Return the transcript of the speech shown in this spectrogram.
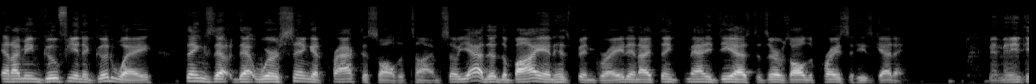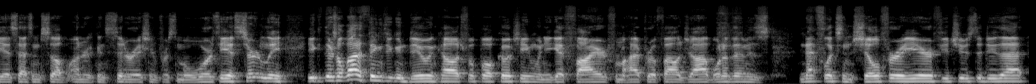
and I mean goofy in a good way, things that that we're seeing at practice all the time. So yeah, the, the buy-in has been great, and I think Manny Diaz deserves all the praise that he's getting. Man, Manny Diaz has himself under consideration for some awards. He has certainly. You, there's a lot of things you can do in college football coaching when you get fired from a high-profile job. One of them is Netflix and chill for a year if you choose to do that.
